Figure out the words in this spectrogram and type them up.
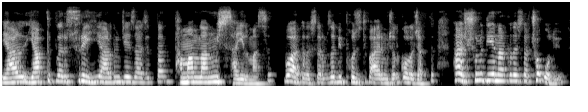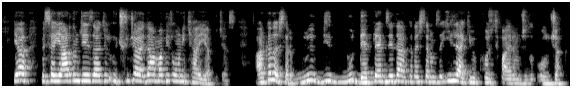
yaptıkları süreyi yardımcı eczacılıktan tamamlanmış sayılması bu arkadaşlarımıza bir pozitif ayrımcılık olacaktır. Ha şunu diyen arkadaşlar çok oluyor. Ya mesela yardımcı eczacılık 3. ayda ama biz 12 ay yapacağız. Arkadaşlar bu, biz, bu depremzede arkadaşlarımıza illaki bir pozitif ayrımcılık olacak.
